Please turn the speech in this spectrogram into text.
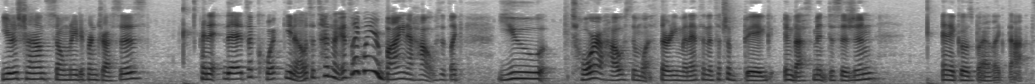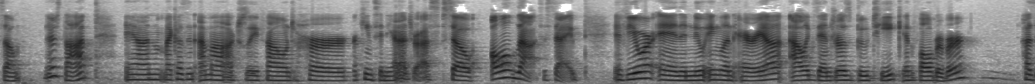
you're just trying on so many different dresses. And it, it's a quick, you know, it's a time thing. It's like when you're buying a house. It's like you tore a house in what, 30 minutes and it's such a big investment decision and it goes by like that. So there's that. And my cousin Emma actually found her quinceanera dress. So all that to say, if you are in the New England area, Alexandra's Boutique in Fall River has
